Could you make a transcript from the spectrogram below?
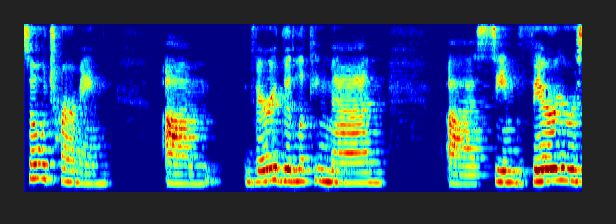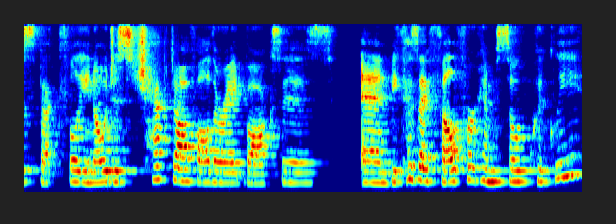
so charming, um, very good looking man, uh, seemed very respectful, you know, just checked off all the right boxes. And because I fell for him so quickly,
